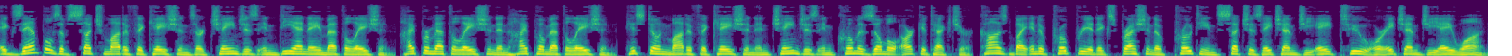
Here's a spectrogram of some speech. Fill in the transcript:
Examples of such modifications are changes in DNA methylation hypermethylation and hypomethylation, histone modification and changes in chromosomal architecture caused by inappropriate expression of proteins such as HMGA2 or HMGA1.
